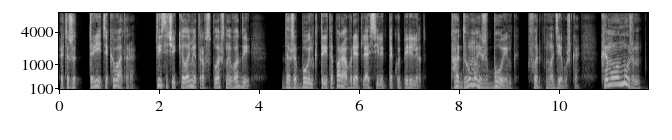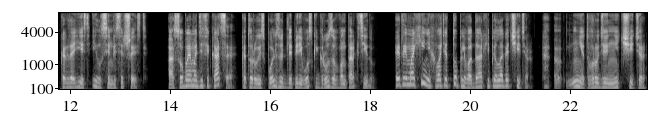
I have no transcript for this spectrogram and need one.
Это же треть экватора. Тысячи километров сплошной воды. Даже Боинг три топора вряд ли осилит такой перелет». «Подумаешь, Боинг», — фыркнула девушка. «Кому он нужен, когда есть Ил-76? Особая модификация, которую используют для перевозки грузов в Антарктиду. Этой махине хватит топлива до архипелага Читер. Э, нет, вроде не Читер,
